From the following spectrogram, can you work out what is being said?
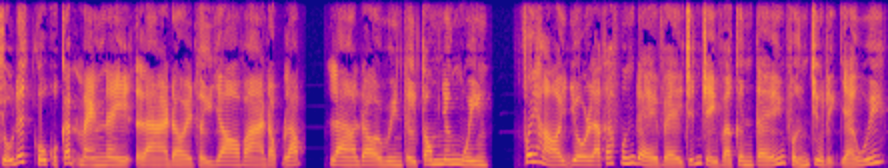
chủ đích của cuộc cách mạng này là đòi tự do và độc lập, là đòi quyền tự tôn nhân quyền, với họ dù là các vấn đề về chính trị và kinh tế vẫn chưa được giải quyết,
